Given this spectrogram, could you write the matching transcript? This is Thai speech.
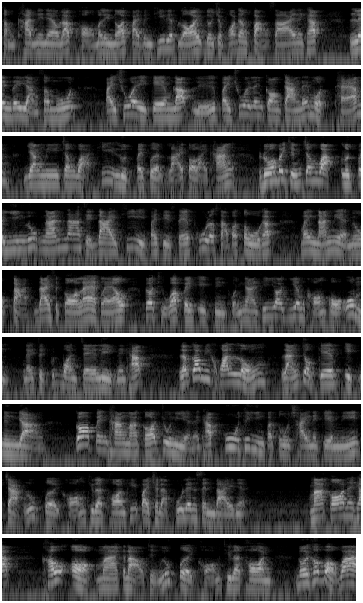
สำคัญในแนวรับของมารินอสไปเป็นที่เรียบร้อย โดยเฉพาะทางฝั่งซ้ายนะครับ เล่นได้อย่างสมูทไปช่วยเกมรับหรือไปช่วยเล่นกองกลางได้หมด แถมยังมีจังหวะที่หลุดไปเปิดหลายต่อหลายครั้ง รวมไปถึงจังหวะหลุดไปยิงลูกนั้น น่าเสียดายที่ไปติดเซฟผู้รักษาประตูครับ ไม่นั้นเนี่ยมีโอกาสได้สกอร์แรกแล้ว ก็ถือว่าเป็นอีกหนึ่งผลงานที่ยอดเยี่ยมของโกอุ้ม ในศึกฟุตบอลเจลีกนะครับ แล้วก็มีควันหลงหลังจบเกมอีกหนึ่งอย่าง ก็เป็นทางมาโกสจูเนียนะครับ ผู้ที่ยิงประตูชัยในเกมนี้จากลูกเปิดของธีรทรที่ไปฉลับผู้เล่นเซนไดเนี่ยมาโกสนะครับเขาออกมากล่าวถึงลูกเปิดของธีรทร โดยเขาบอกว่า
